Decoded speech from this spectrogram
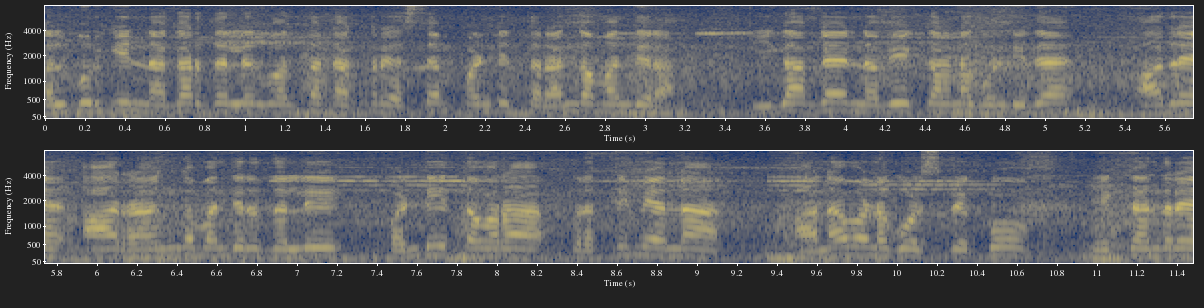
ಕಲಬುರಗಿ ನಗರದಲ್ಲಿರುವಂಥ doctor S M Pandit Rangamandira ಈಗಾಗಲೇ ನವೀಕರಣಗೊಂಡಿದೆ. ಆದರೆ ಆ ರಂಗಮಂದಿರದಲ್ಲಿ ಪಂಡಿತ್ ಅವರ ಪ್ರತಿಮೆಯನ್ನು ಅನಾವರಣಗೊಳಿಸಬೇಕು. ಏಕೆಂದರೆ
